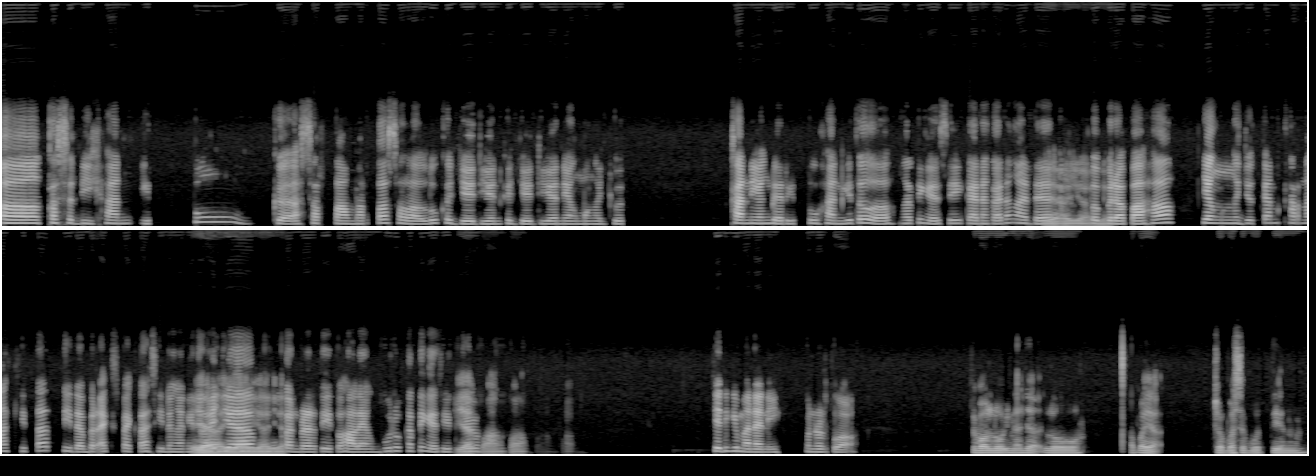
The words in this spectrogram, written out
eh kesedihan itu gak serta merta selalu kejadian-kejadian yang mengejutkan yang dari Tuhan gitu loh ngerti gak sih kadang-kadang ada iya iya iya beberapa hal yang mengejutkan karena kita tidak berekspektasi dengan itu Iya, aja iya, iya, iya. bukan berarti itu hal yang buruk ngerti gak sih iya Drew? paham paham paham paham jadi gimana nih menurut lo coba lu ini aja lu apa ya coba sebutin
